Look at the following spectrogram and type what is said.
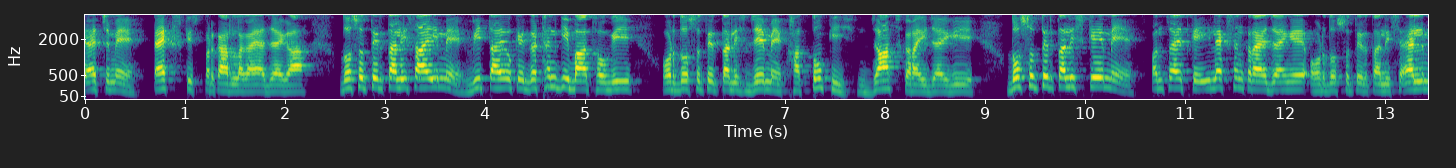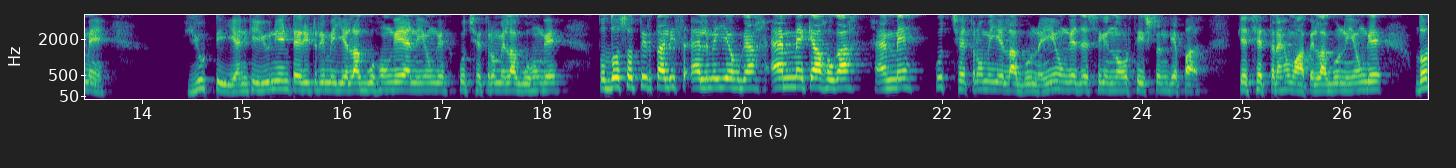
एच में टैक्स किस प्रकार लगाया जाएगा, दो आई में वित्त आयोग के गठन की बात होगी, और दो जे में खातों की जाँच कराई जाएगी, दो के में पंचायत के इलेक्शन कराए जाएँगे, और दो एल में यूटी यानी कि यूनियन टेरिटरी में ये लागू होंगे या नहीं होंगे? कुछ क्षेत्रों में लागू होंगे। तो दो एल में ये हो गया। एम में क्या होगा? एम में कुछ क्षेत्रों में ये लागू नहीं होंगे। जैसे कि नॉर्थ ईस्टर्न के पास के क्षेत्र हैं, वहाँ पे लागू नहीं होंगे। दो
